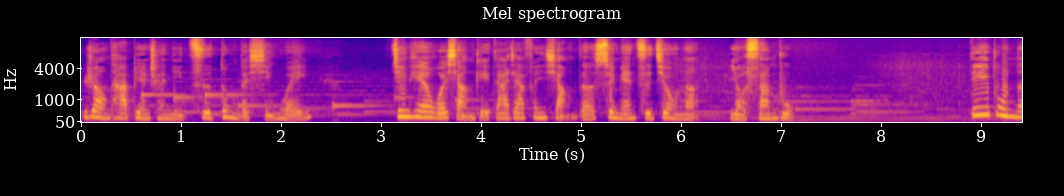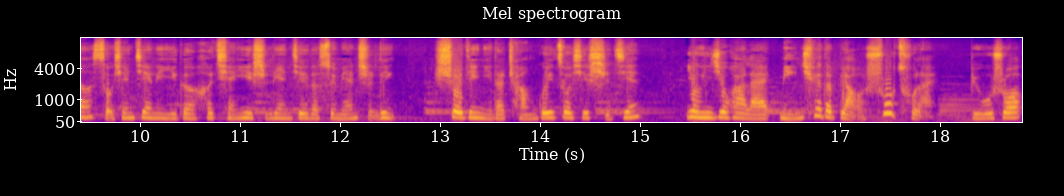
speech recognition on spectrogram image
让它变成你自动的行为。今天我想给大家分享的睡眠自救呢，有三步。第一步呢，首先建立一个和潜意识链接的睡眠指令。设定你的常规作息时间，用一句话来明确的表述出来。比如说，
